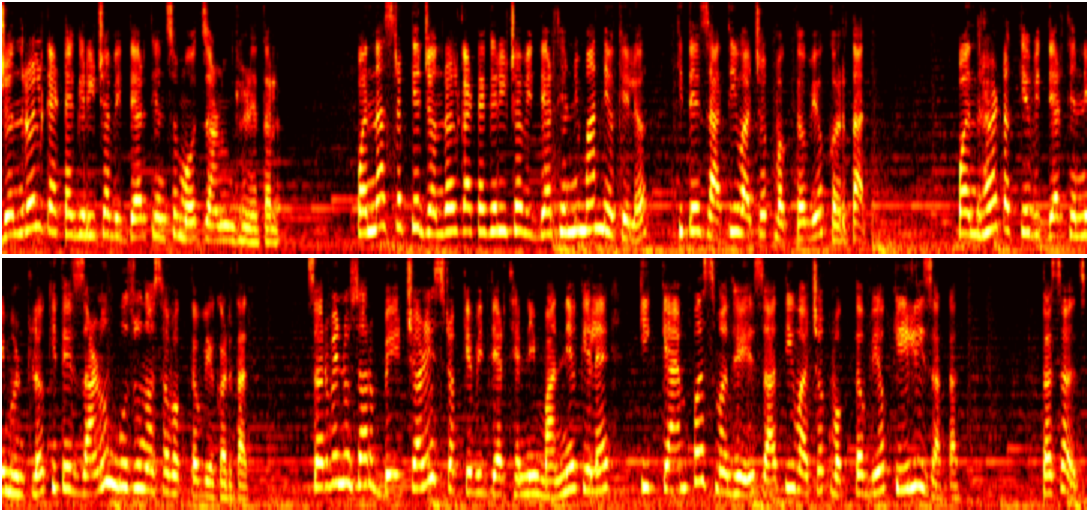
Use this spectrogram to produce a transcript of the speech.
जनरल कॅटेगरीच्या विद्यार्थ्यांचं मत जाणून घेण्यात आलं. पन्नास टक्के जनरल कॅटेगरीच्या विद्यार्थ्यांनी मान्य केलं की ते जातीवाचक वक्तव्य करतात. पंधरा टक्के विद्यार्थ्यांनी म्हटलं की ते जाणून बुजून असं वक्तव्य करतात. सर्वेनुसार बेचाळीस टक्के विद्यार्थ्यांनी मान्य केलंय की कॅम्पसमध्ये जातीवाचक वक्तव्य केली जातात. तसंच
